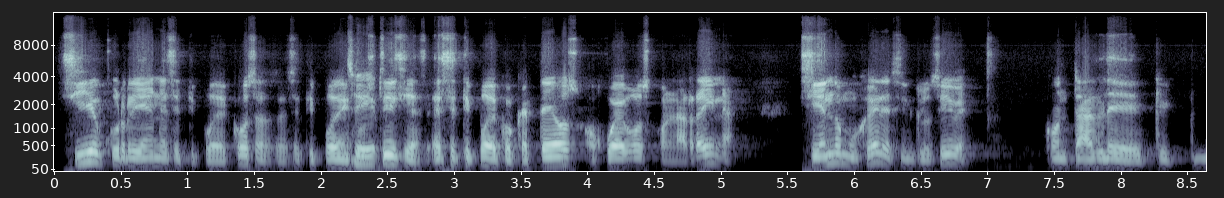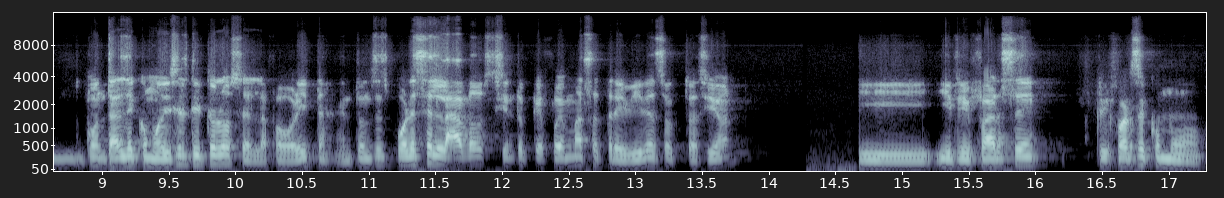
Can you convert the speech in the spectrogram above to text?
sí ocurrían ese tipo de cosas, ese tipo de injusticias, ese tipo de coqueteos o juegos con la reina, siendo mujeres inclusive, con tal de, que, con tal de como dice el título, ser la favorita. Entonces, por ese lado, siento que fue más atrevida su actuación y, y rifarse, rifarse como,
